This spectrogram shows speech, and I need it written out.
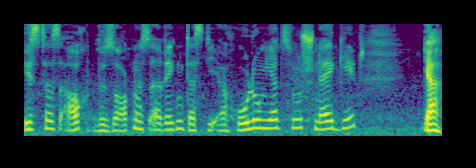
Ist das auch besorgniserregend, dass die Erholung jetzt so schnell geht? Ja,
